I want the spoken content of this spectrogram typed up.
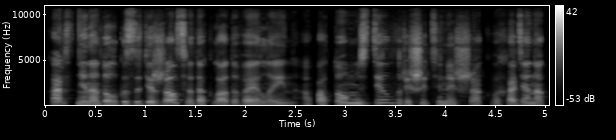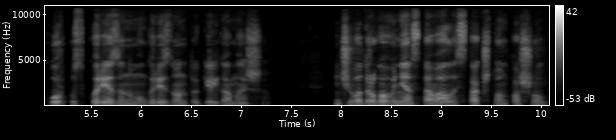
Карс ненадолго задержался, докладывая Лейн, а потом сделал решительный шаг, выходя на корпус к урезанному горизонту Гильгамеша. Ничего другого не оставалось, так что он пошел.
